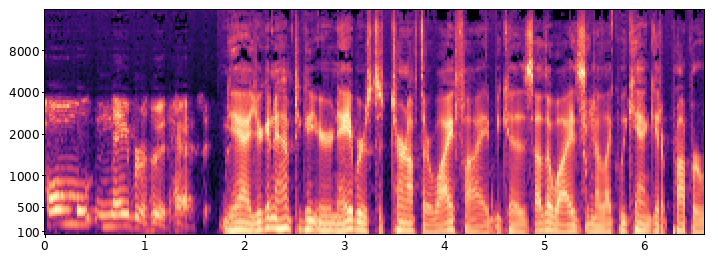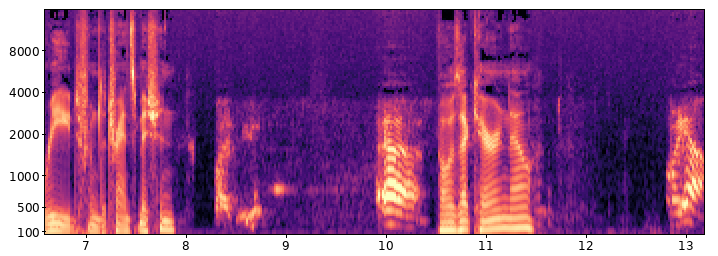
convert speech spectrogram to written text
whole neighborhood has it. Yeah, you're gonna have to get your neighbors to turn off their Wi-Fi because otherwise, you know, like we can't get a proper read from the transmission. Uh, Oh, is that Karen now? oh yeah.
